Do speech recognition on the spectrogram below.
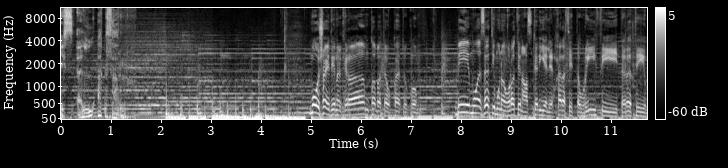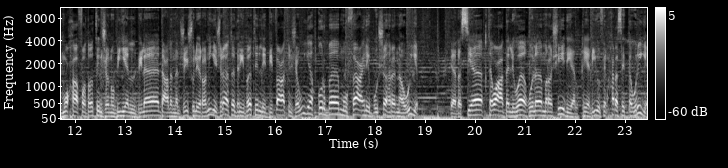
اسأل أكثر. مشاهدينا الكرام طابت أوقاتكم بموازاة مناورات عسكرية للحرس الثوري في ثلاث محافظات جنوبية البلاد. أعلن الجيش الإيراني إجراء تدريبات للدفاعات الجوية قرب مفاعل بوشهر النووي في هذا السياق توعد اللواء غلام رشيدي القيادي في الحرس الثوري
